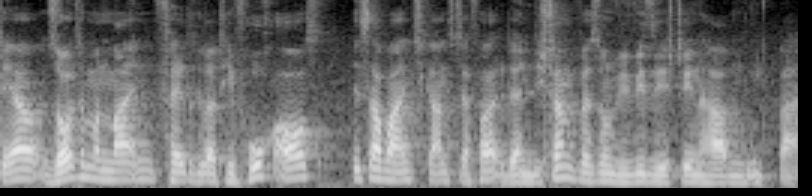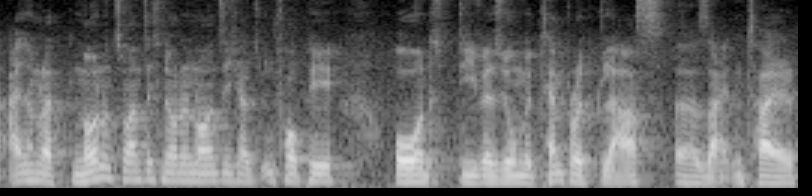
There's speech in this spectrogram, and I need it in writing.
Der, sollte man meinen, fällt relativ hoch aus, ist aber eigentlich gar nicht der Fall. Denn die Standardversion, wie wir sie hier stehen haben, liegt bei 129,99 als UVP und die Version mit Temperate Glass äh, Seitenteil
